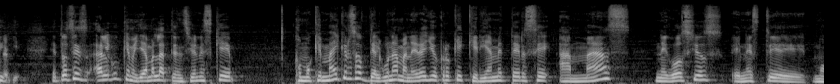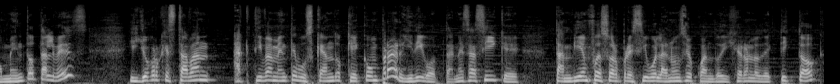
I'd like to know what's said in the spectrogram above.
entonces, algo que me llama la atención es que como que Microsoft de alguna manera yo creo que quería meterse a más negocios en este momento tal vez. Y yo creo que estaban activamente buscando qué comprar. Y digo, tan es así que también fue sorpresivo el anuncio cuando dijeron lo de TikTok.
